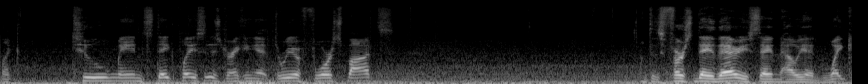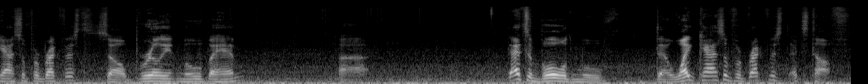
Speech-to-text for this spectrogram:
like two main steak places, drinking at three or four spots. His first day there, he's saying how he had White Castle for breakfast. So brilliant move by him. Uh, that's a bold move. The White Castle for breakfast, that's tough.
